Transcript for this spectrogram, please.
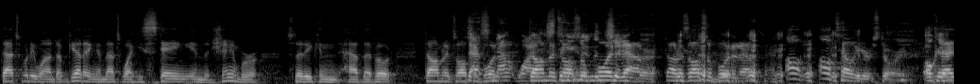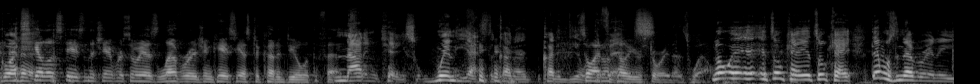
That's what he wound up getting, and that's why he's staying in the chamber so that he can have that vote. Dominic's also That's point- not why Dominic's also pointed out. Dominic's also pointed out. I'll, I'll tell your story. Okay, that, go that ahead. Skelos stays in the chamber so he has leverage in case he has to cut a deal with the Fed. Not in case when he has to cut a cut a deal. With the feds. So I don't tell your story as well. No, it, it's okay. It's okay. There was never any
